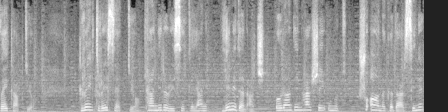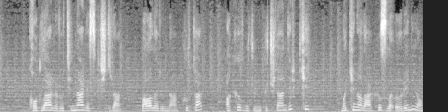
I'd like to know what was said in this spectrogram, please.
wake up diyor. Great reset diyor. Kendini resetle yani yeniden aç. Öğrendiğin her şeyi unut. Şu ana kadar seni kodlarla, rutinlerle sıkıştıran bağlarından kurtar. Akıl gücünü güçlendir ki makineler hızla öğreniyor.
